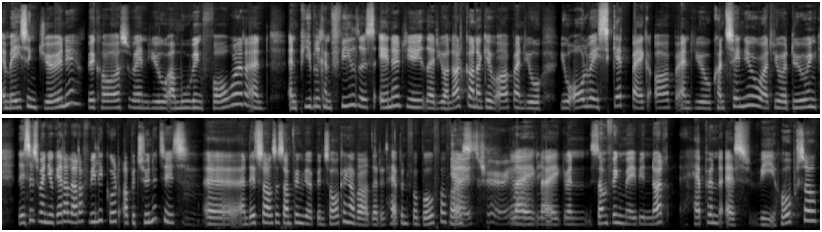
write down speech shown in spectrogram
amazing journey because when you are moving forward and and people can feel this energy that you are not gonna give up and you you always get back up and you continue what you are doing this is when you get a lot of really good opportunities uh, and it's also something we have been talking about that it happened for both of Yeah, us it's true. Yeah. like like when something maybe not happened as we hoped so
